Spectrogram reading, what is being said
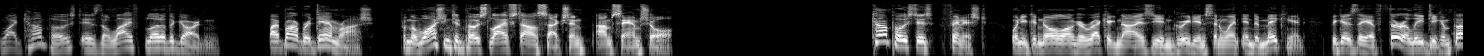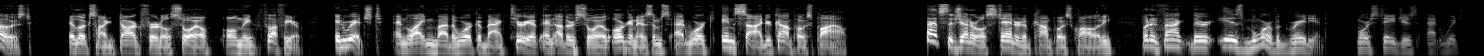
Why Compost is the Lifeblood of the Garden by Barbara Damrosch. From the Washington Post Lifestyle section, I'm Sam Scholl. Compost is finished when you can no longer recognize the ingredients that went into making it because they have thoroughly decomposed. It looks like dark, fertile soil, only fluffier, enriched and lightened by the work of bacteria and other soil organisms at work inside your compost pile. That's the general standard of compost quality, but in fact, there is more of a gradient, more stages at which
